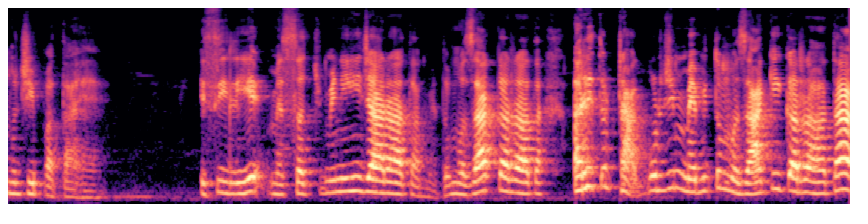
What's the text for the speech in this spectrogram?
मुझे पता है। इसीलिए मैं सच में नहीं जा रहा था, मैं तो मज़ाक कर रहा था। अरे तो ठाकुर जी, मैं भी तो मज़ाक ही कर रहा था।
